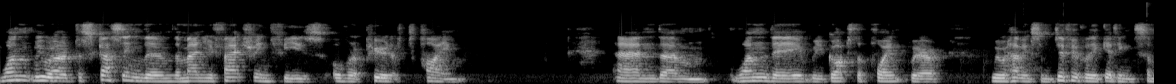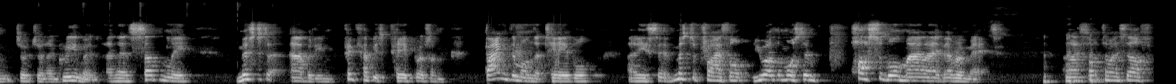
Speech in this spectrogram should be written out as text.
one, we were discussing the, the manufacturing fees over a period of time and um, one day we got to the point where we were having some difficulty getting some to, to an agreement. And then suddenly, Mr. Aberdeen picked up his papers and banged them on the table. And he said, Mr. Trythall, you are the most impossible man I've ever met. And I thought to myself,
